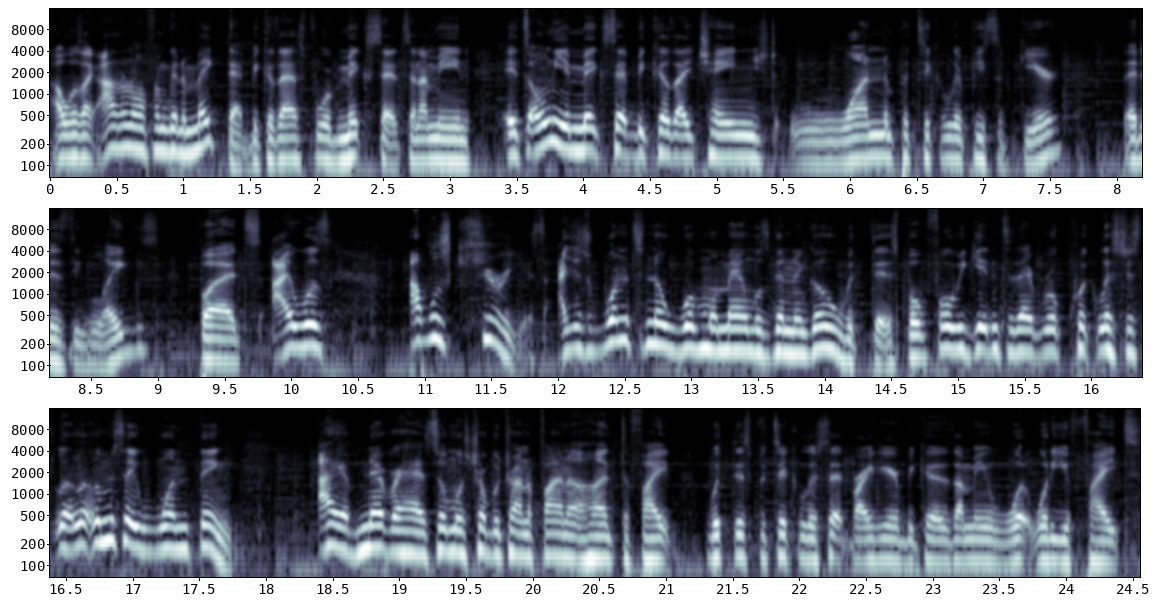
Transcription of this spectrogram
I was like, I don't know if I'm gonna make that because that's for mix sets, and I mean, it's only a mix set because I changed one particular piece of gear, that is the legs. But I was, I was curious. I just wanted to know what my man was gonna go with this. But before we get into that real quick, let's just let, let me say one thing. I have never had so much trouble trying to find a hunt to fight with this particular set right here because I mean, what what do you fight?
